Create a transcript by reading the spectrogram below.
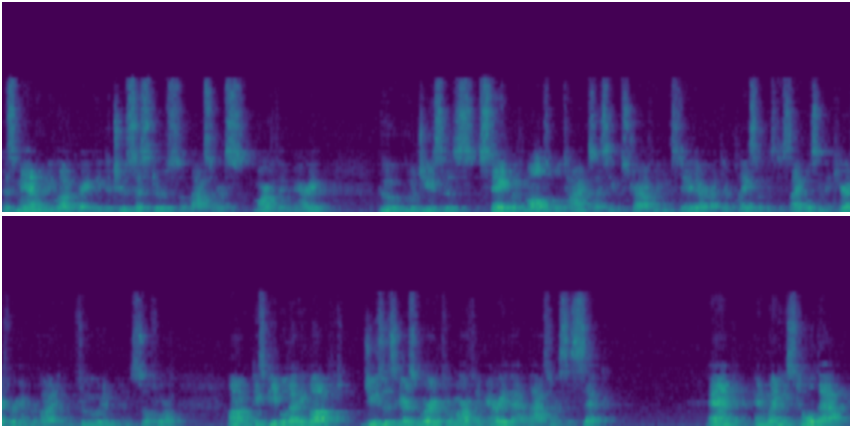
this man whom he loved greatly, the two sisters of Lazarus, Martha and Mary, who, who Jesus stayed with multiple times as he was traveling. He stayed there at their place with his disciples, and they cared for him, providing him food and, and so forth. Um, these people that he loved, Jesus hears word from Martha and Mary that Lazarus is sick. And, and when he's told that,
